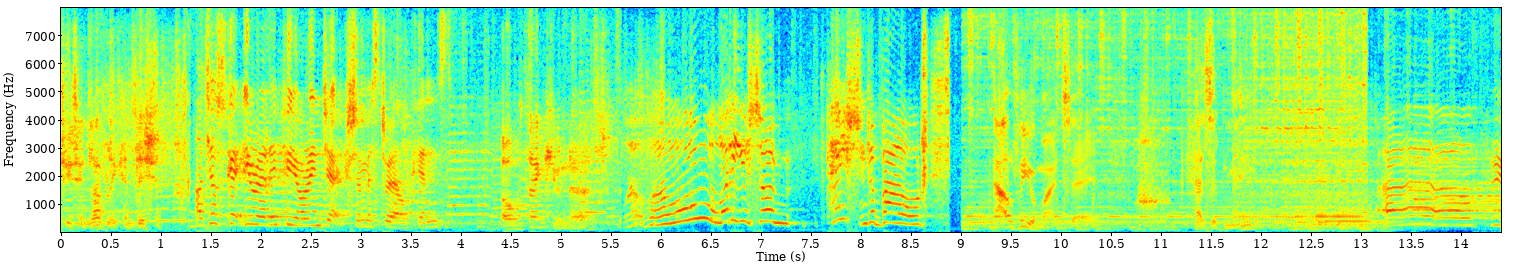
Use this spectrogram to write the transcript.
She's in lovely condition. I'll just get you ready for your injection, Mr. Elkins. Oh, thank you, nurse. Well, well, what are you so impatient about? Alfie, you might say. Has it made? Alfie,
